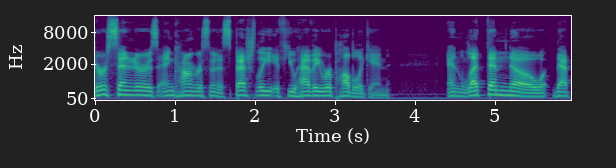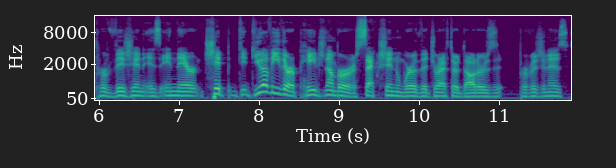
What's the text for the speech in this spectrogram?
your senators and congressmen, especially if you have a Republican, and let them know that provision is in there. Chip, do you have either a page number or a section where the draft our daughters provision is?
